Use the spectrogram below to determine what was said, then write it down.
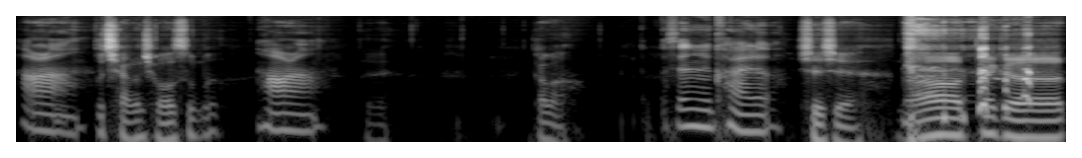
好了，不强求什么。好了，对，干嘛？生日快乐，谢谢。然后那个，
